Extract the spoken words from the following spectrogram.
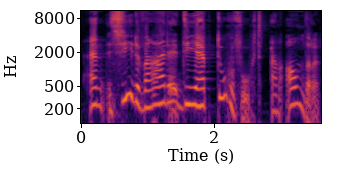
En zie de waarde die je hebt toegevoegd aan anderen.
